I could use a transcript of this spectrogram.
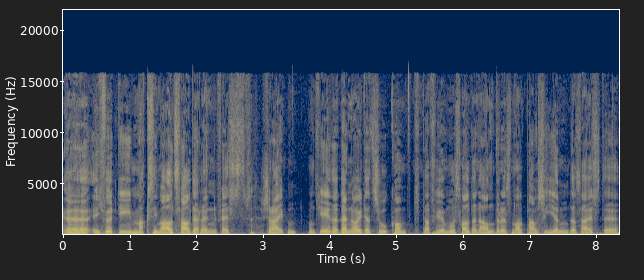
Äh, ich würde die Maximalzahl der Rennen festschreiben und jeder, der neu dazukommt, dafür muss halt ein anderes Mal pausieren. Das heißt, äh,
